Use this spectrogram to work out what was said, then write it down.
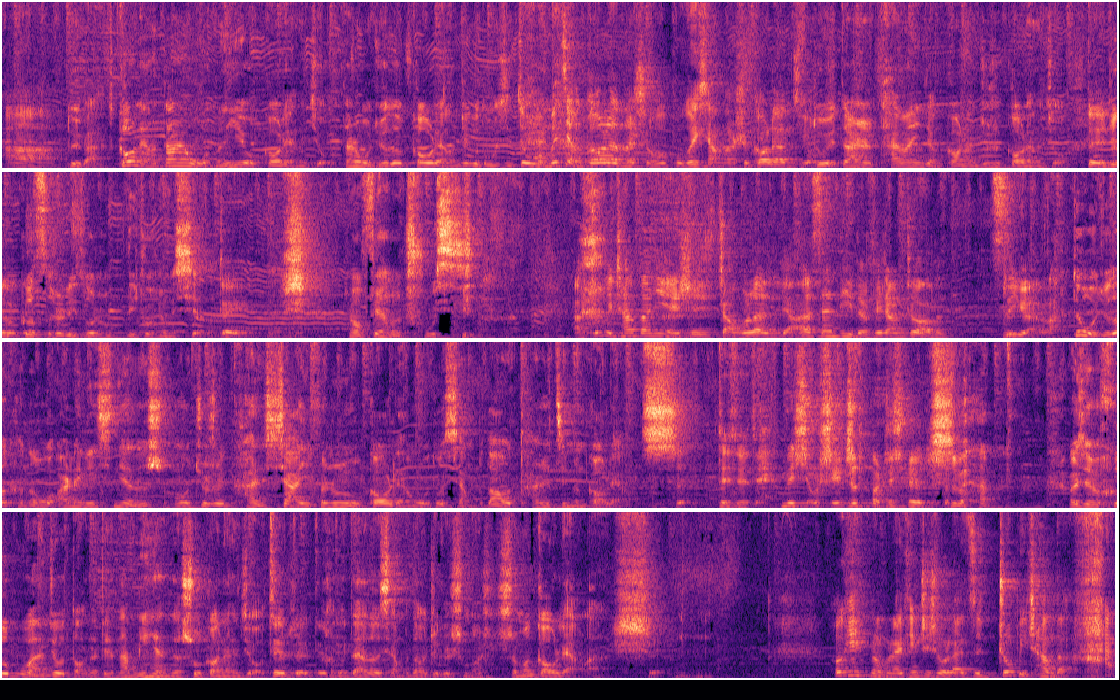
啊。对吧？高粱当然我们也有高粱酒，但是我觉得高粱这个东西太就我们讲高粱的时候，不会想到是高粱酒。对，但是台湾一讲高粱就是高粱酒，对这个歌词是李卓雄李卓雄写的，对是让我非常的出戏。啊，周笔畅当年也是掌握了两岸三地的非常重要的资源了。对，我觉得可能我二零零七年的时候，就是看下一分钟有高粱，我都想不到它是金门高粱，是对对对，那时候谁知道这些事是？吧？而且喝不完就倒在地上，他明显在说高粱酒，对对对对可能大家都想不到这个什么什么高粱了。是。嗯 OK，那我们来听这首来自周笔畅的《汗》。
